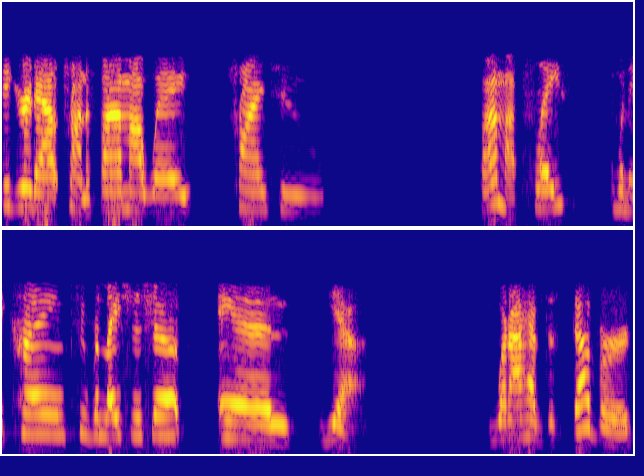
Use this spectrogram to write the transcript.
figure it out, trying to find my way, trying to find my place when it came to relationships. And yeah, what I have discovered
